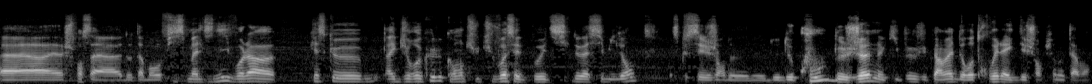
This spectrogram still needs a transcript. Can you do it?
Euh, je pense à, notamment au fils Maldini. Voilà, qu'est-ce que, avec du recul, comment tu, tu vois cette politique de AC Milan? Est-ce que c'est le genre de, de, de coup de jeunes qui peut lui permettre de retrouver la Ligue des Champions notamment?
